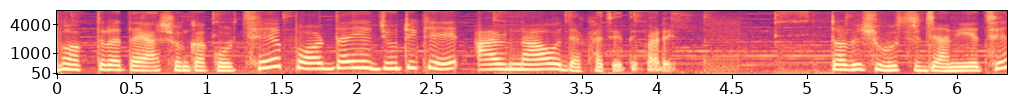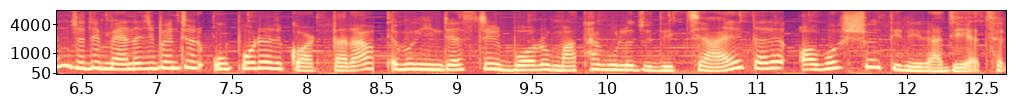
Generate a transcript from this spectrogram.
ভক্তরা তাই আশঙ্কা করছে, পর্দায় জুটিকে আর নাও দেখা যেতে পারে। তবে শুভশ্রী জানিয়েছেন, যদি ম্যানেজমেন্টের উপরের কর্তারা এবং ইন্ডাস্ট্রির বড় মাথাগুলো যদি চায়, তাহলে অবশ্যই তিনি রাজি আছেন।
